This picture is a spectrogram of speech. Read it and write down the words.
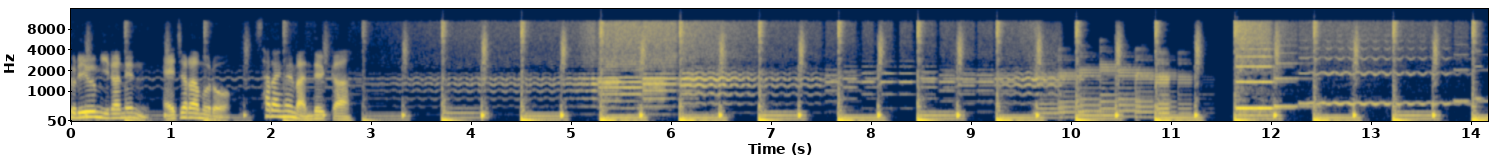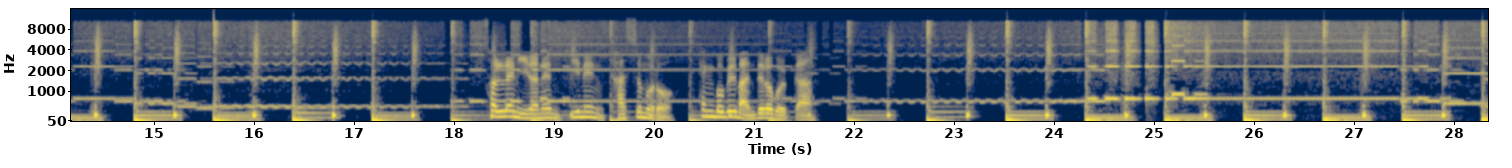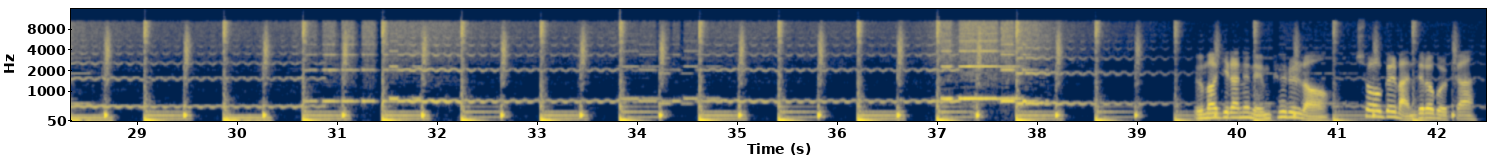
그리움이라는 애절함으로 사랑을 만들까? 설렘이라는 뛰는 가슴으로 행복을 만들어 볼까? 음악이라는 음표를 넣어 추억을 만들어 볼까?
